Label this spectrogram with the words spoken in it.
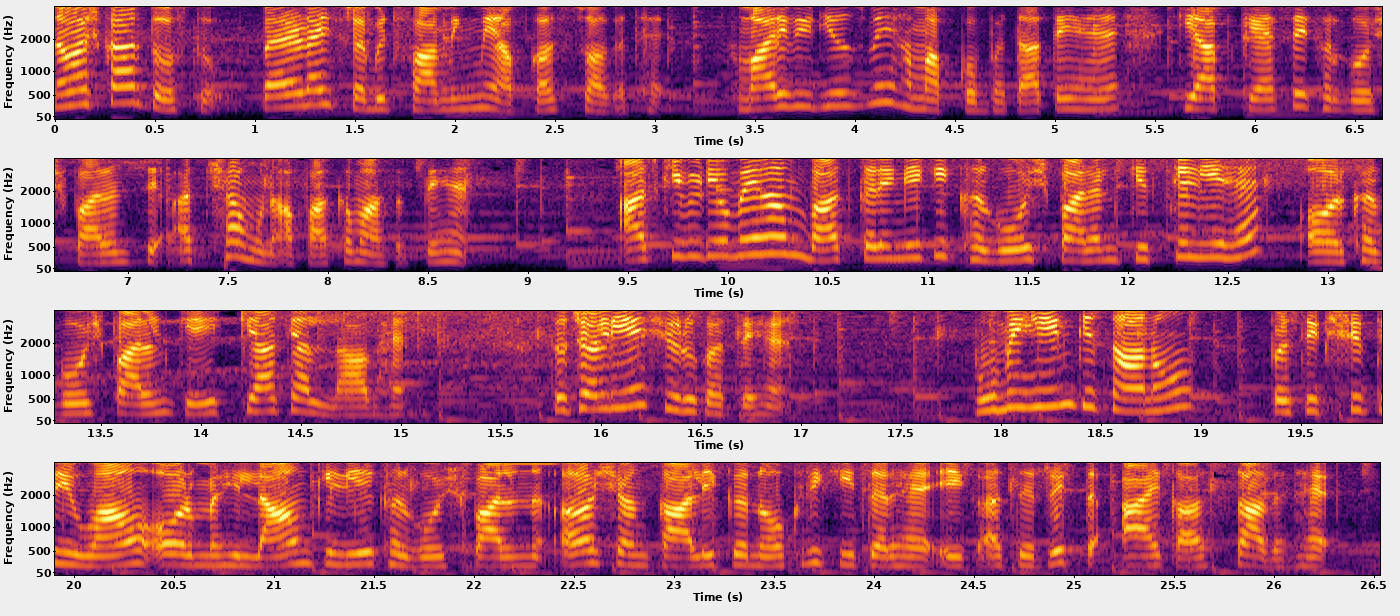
नमस्कार दोस्तों पैराडाइज रेबिट फ़ार्मिंग में आपका स्वागत है। हमारे वीडियोस में हम आपको बताते हैं कि आप कैसे खरगोश पालन से अच्छा मुनाफा कमा सकते हैं। आज की वीडियो में हम बात करेंगे कि खरगोश पालन किसके लिए है और खरगोश पालन के क्या क्या लाभ हैं। तो चलिए शुरू करते हैं। भूमिहीन किसानों, प्रशिक्षित युवाओं और महिलाओं के लिए खरगोश पालन अशंकालिक नौकरी की तरह एक अतिरिक्त आय का साधन है।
